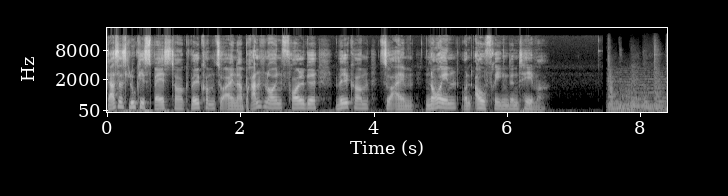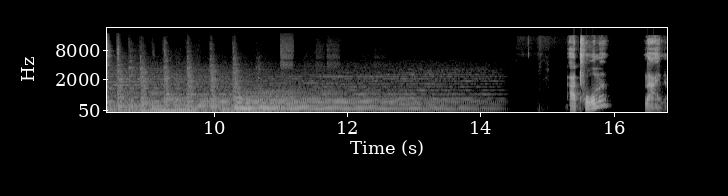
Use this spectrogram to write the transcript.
Das ist Luki Space Talk. Willkommen zu einer brandneuen Folge. Willkommen zu einem neuen und aufregenden Thema. Atome? Nein,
